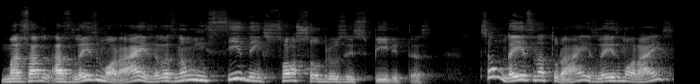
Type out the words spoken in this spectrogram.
Mas a, as leis morais, elas não incidem só sobre os espíritas. São leis naturais, leis morais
